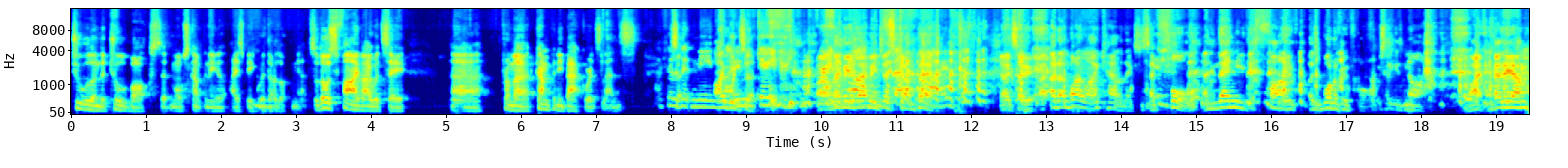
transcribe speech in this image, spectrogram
tool in the toolbox that most companies I speak with mm-hmm. are looking at. So those five, I would say, uh, from a company backwards lens. I feel so a bit mean. I would. Uh, well, let me let me just jump in. No, so and, and by the way, I counted because You said four, and then you did five as one of your four, which I think is nine. Right? But the, um,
